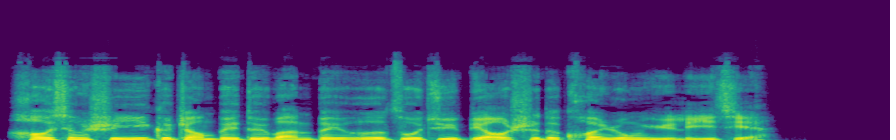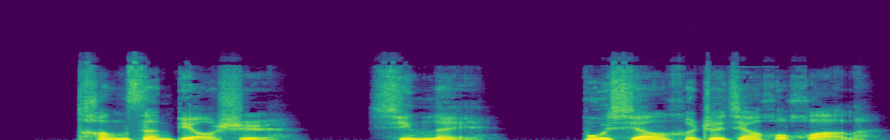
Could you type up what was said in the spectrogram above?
好像是一个长辈对晚辈恶作剧表示的宽容与理解。唐三表示心累，不想和这家伙话了。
